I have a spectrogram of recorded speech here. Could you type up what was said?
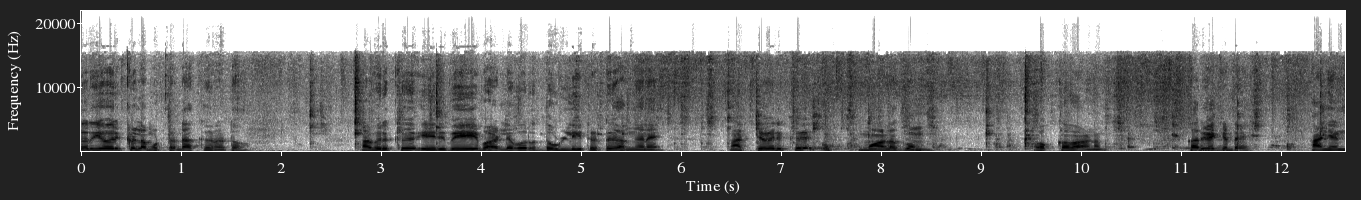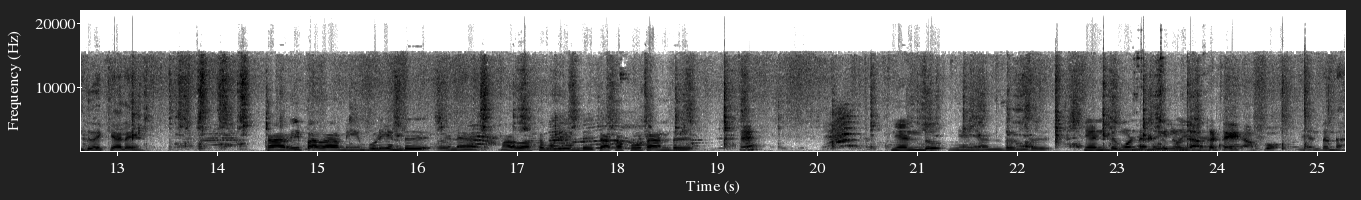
ചെറിയവർക്കുള്ള മുട്ട ഉണ്ടാക്കുകയാണ് കേട്ടോ. അവർക്ക് എരിവേ പാടില്ല. വെറുതെ ഉള്ളിയിട്ടിട്ട് അങ്ങനെ മറ്റവർക്ക് ഉപ്പുമുളകും ഒക്കെ വേണം. കറി വെക്കണ്ടേ? ആ ഞണ്ട് വെക്കാല്ലേ? കറി ഇപ്പം അതാ മീൻപുളി ഉണ്ട് പിന്നെ മുളക് വറുത്തപുളി ഉണ്ട് ചക്കക്കൂട്ട ഉണ്ട്. ഏ? ഞണ്ടു ഞണ്ടുണ്ട് ഞണ്ടും കൊണ്ട് എന്തെങ്കിലും ഉണ്ടാക്കട്ടെ? അപ്പോൾ ഞണ്ടെന്താ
